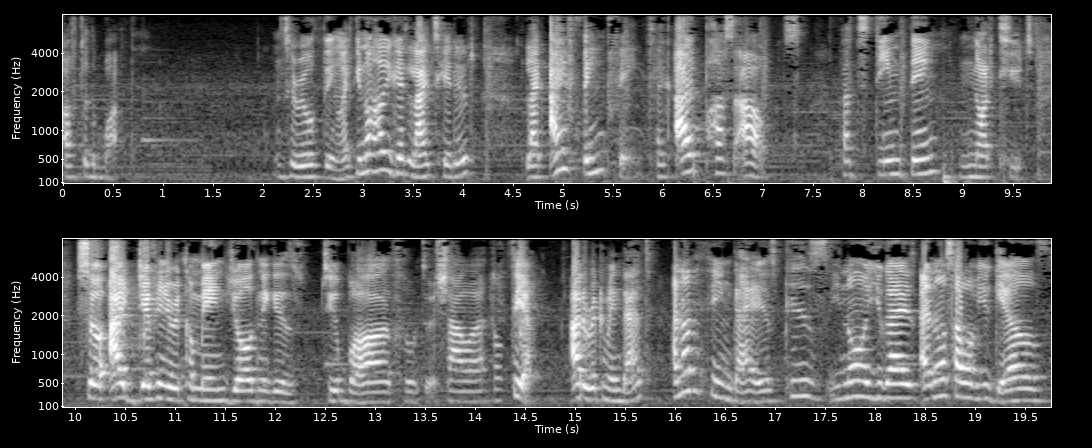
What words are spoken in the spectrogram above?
After the bath. It's a real thing. Like you know how you get lightheaded? Like i faint faint. Like i pass out. That steam thing not cute. So i definitely recommend y'all niggas to a bath or to a shower. So yeah i'd recommend that. Another thing guys please you know you guys i know some of you girls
